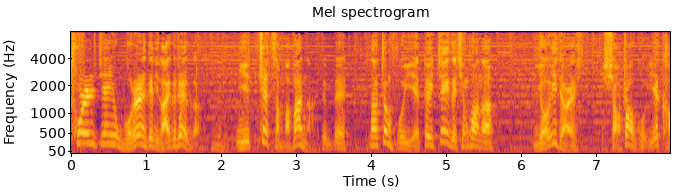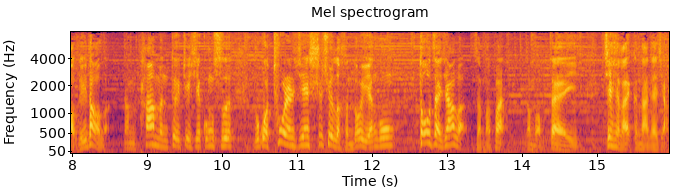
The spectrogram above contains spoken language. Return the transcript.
突然之间有五个人给你来个这个，你这怎么办呢？对不对？那政府也对这个情况呢有一点。小照顾也考虑到了，那么他们对这些公司，如果突然之间失去了很多员工，都在家了怎么办？那么在接下来跟大家讲。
